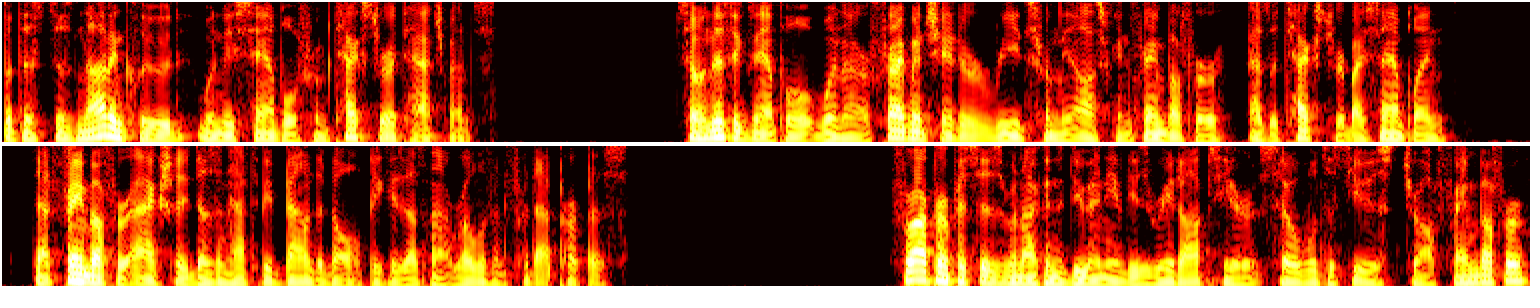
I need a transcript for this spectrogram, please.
But this does not include when we sample from texture attachments. So in this example, when our fragment shader reads from the off-screen frame buffer as a texture by sampling, that frame buffer actually doesn't have to be bound at all because that's not relevant for that purpose. For our purposes, we're not going to do any of these read ops here, so we'll just use draw frame buffer.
